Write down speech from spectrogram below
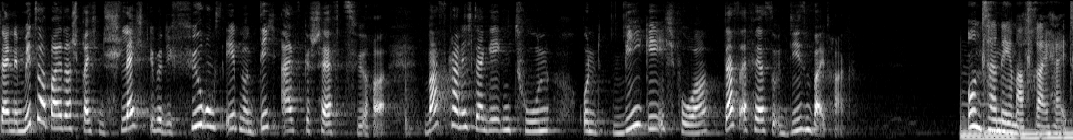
deine Mitarbeiter sprechen schlecht über die Führungsebene und dich als Geschäftsführer. Was kann ich dagegen tun und wie gehe ich vor? Das erfährst du in diesem Beitrag. Unternehmerfreiheit.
